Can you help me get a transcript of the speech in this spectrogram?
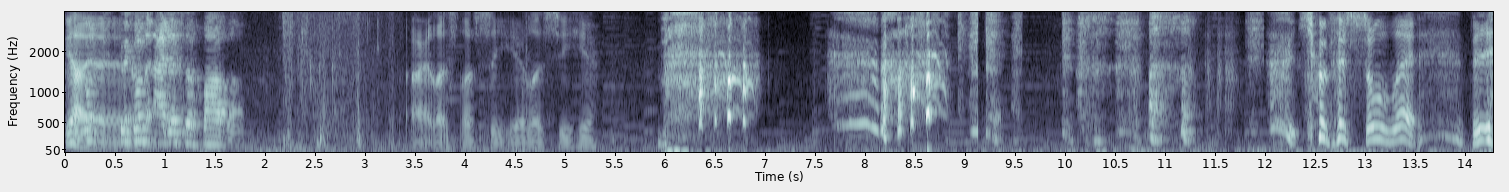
Yeah, click yeah, on, yeah, Click yeah. on Addis Ababa. All right, let's let's see here. Let's see here. That's so lit. They...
